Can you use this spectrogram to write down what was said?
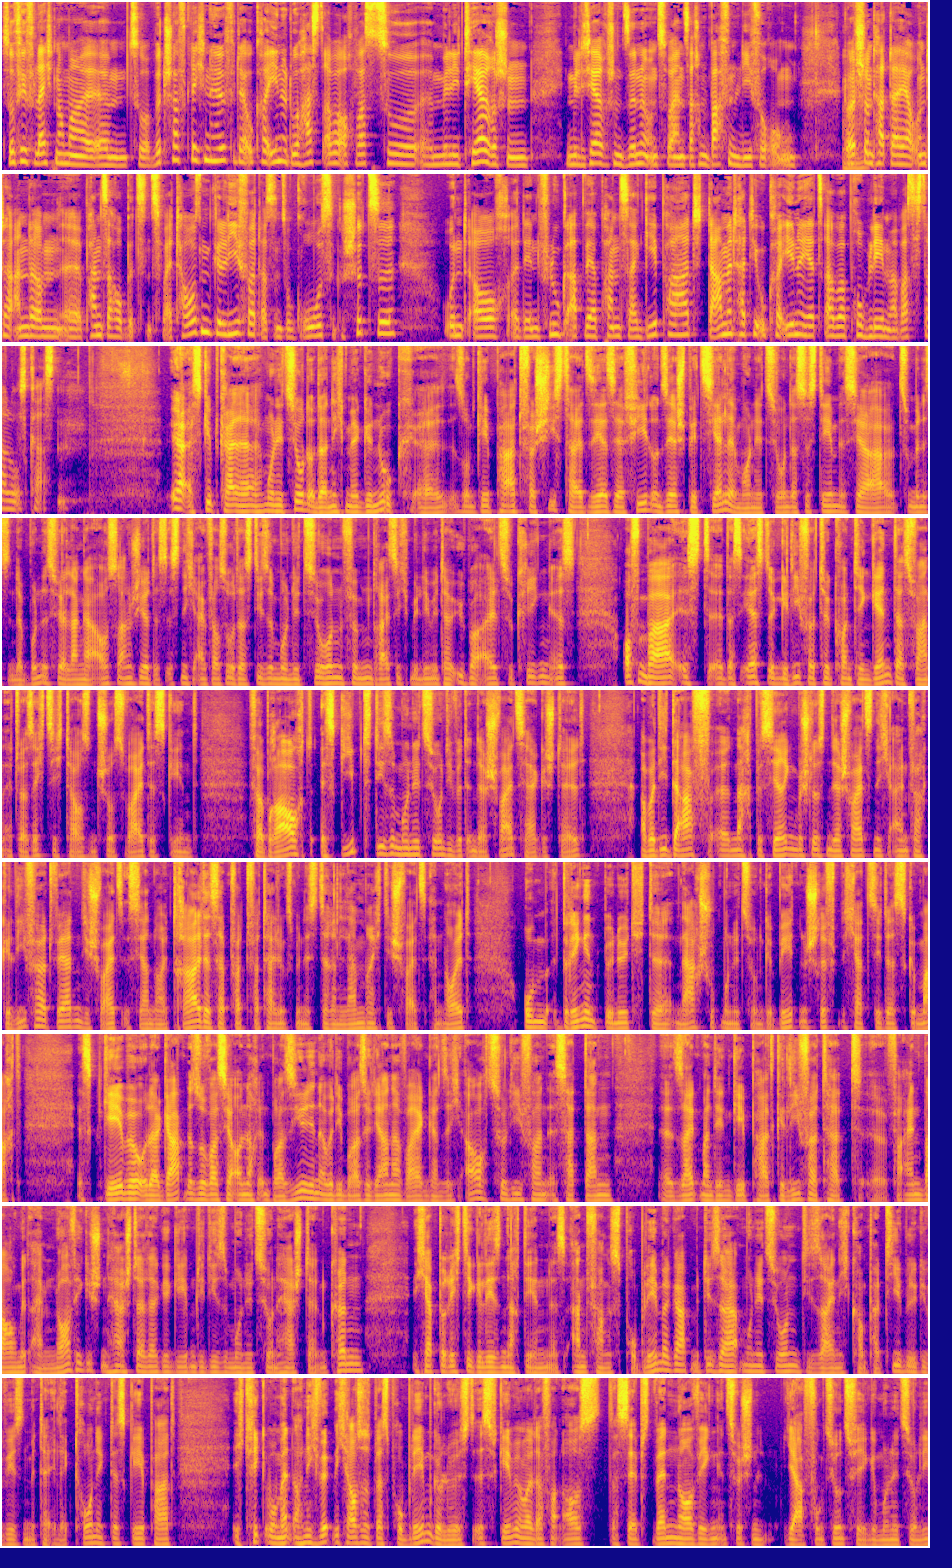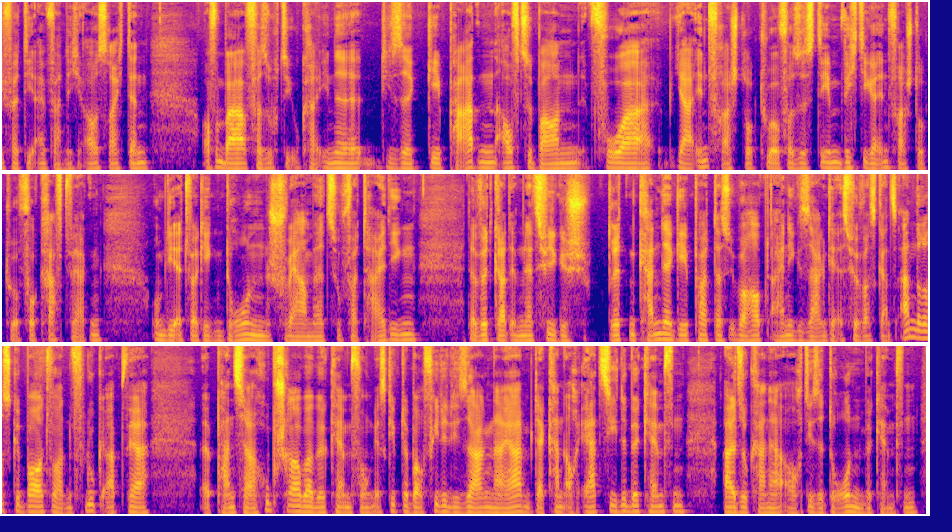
So viel vielleicht nochmal ähm, zur wirtschaftlichen Hilfe der Ukraine. Du hast aber auch was zu äh, militärischen, im militärischen Sinne und zwar in Sachen Waffenlieferungen. Mhm. Deutschland hat da ja unter anderem äh, Panzerhaubitzen 2000 geliefert, das sind so große Geschütze und auch äh, den Flugabwehrpanzer Gepard. Damit hat die Ukraine jetzt aber Probleme. Was ist da los, Carsten? Ja, es gibt keine Munition oder nicht mehr genug. Äh, so ein Gepard verschießt halt sehr, sehr viel und sehr spezielle Munition. Das System ist ja zumindest in der Bundeswehr lange ausrangiert. Es ist nicht einfach so, dass diese Munition 35 Millimeter überall zu kriegen ist. Offenbar ist äh, das erste gelieferte Kontingent, das waren etwa 60.000 Schuss weitestgehend verbraucht. Es gibt diese Munition, die wird in der Schweiz hergestellt. Aber die darf äh, nach bisherigen Beschlüssen der Schweiz nicht einfach geliefert werden. Die Schweiz ist ja neutral, deshalb hat Verteidigungsministerin Lambrecht die Schweiz erneut um dringend benötigte Nachschubmunition gebeten. Schriftlich hat sie das gemacht. Es gäbe oder gab sowas ja auch noch in Brasilien, aber die Brasilianer weigern sich auch zu liefern. Es hat dann äh, seit man den Gepard geliefert hat, äh, Vereinbarungen mit einem norwegischen Hersteller gegeben, die diese Munition herstellen können. Ich habe Berichte gelesen, nach denen es anfangs Probleme gab mit dieser Munition. Die sei nicht kompatibel gewesen mit der Elektronik des Gepard. Ich kriege im Moment noch nicht wirklich raus, ob das Problem gelöst ist. Gehen wir mal davon aus, dass selbst wenn Norwegen inzwischen ja funktionsfähige Munition liefert, die einfach nicht ausreicht, denn Offenbar versucht die Ukraine, diese Geparden aufzubauen vor ja, Infrastruktur, vor Systemen wichtiger Infrastruktur, vor Kraftwerken, um die etwa gegen Drohnenschwärme zu verteidigen. Da wird gerade im Netz viel gestritten, kann der Gepard das überhaupt? Einige sagen, der ist für was ganz anderes gebaut worden, Flugabwehr. Äh, Panzer, Hubschrauberbekämpfung. Es gibt aber auch viele, die sagen, naja, der kann auch Erdziele bekämpfen, also kann er auch diese Drohnen bekämpfen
